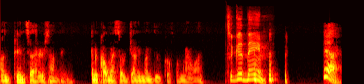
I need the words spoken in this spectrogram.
on Pinside or something. I'm gonna call myself Johnny Manduco from now on. It's a good name. yeah,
